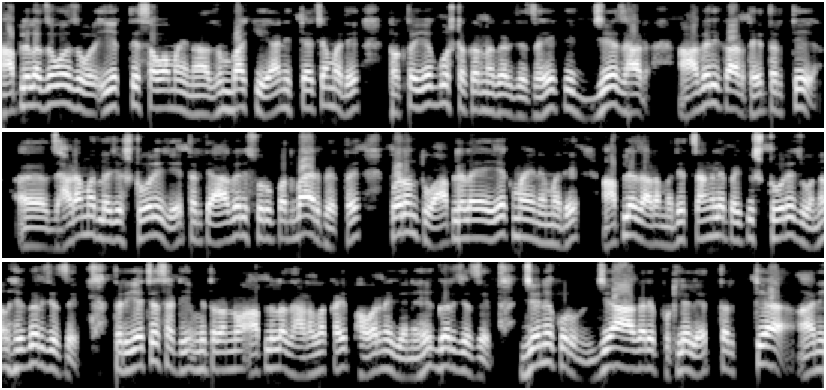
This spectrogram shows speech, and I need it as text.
आपल्याला जवळजवळ एक ते सव्वा महिना अजून बाकी आहे. आणि त्याच्यामध्ये फक्त एक गोष्ट करणं गरजेचं आहे की जे झाड आगरी काढतंय तर ते झाडामधलं जे स्टोरेज आहे तर ते आगरी स्वरूपात बाहेर फेकतंय. परंतु आपल्याला या एक महिन्यामध्ये आपल्या झाडामध्ये चांगल्यापैकी स्टोरेज होणं हे गरजेचं आहे. तर याच्यासाठी मित्रांनो आपल्याला झाडाला काही फवारणी घेणं हे गरजेचं आहे. जेणेकरून ज्या आगारे फुटलेले आहेत तर त्या आणि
